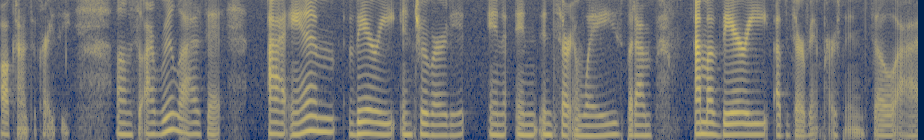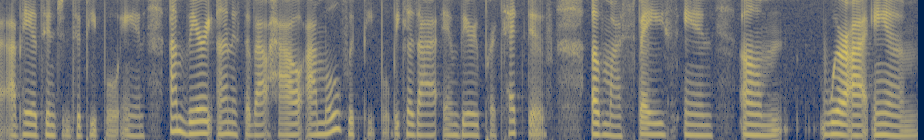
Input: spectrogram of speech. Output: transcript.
all kinds of crazy. Um, so I realized that I am very introverted in in in certain ways, but I'm I'm a very observant person. So I, I, pay attention to people and I'm very honest about how I move with people because I am very protective of my space and um, where I am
